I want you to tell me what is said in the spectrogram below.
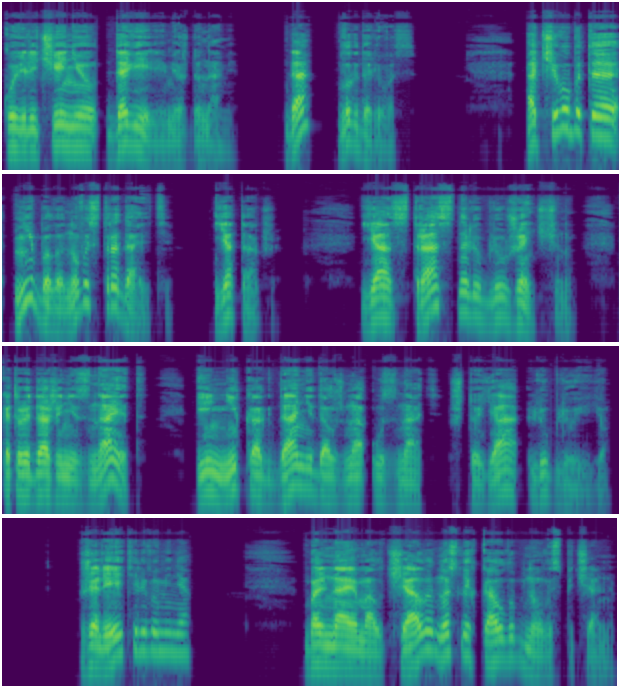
к увеличению доверия между нами. Да? Благодарю вас. От чего бы то ни было, но вы страдаете. Я также. Я страстно люблю женщину, которая даже не знает и никогда не должна узнать, что я люблю ее. Жалеете ли вы меня? Больная молчала, но слегка улыбнулась печально.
